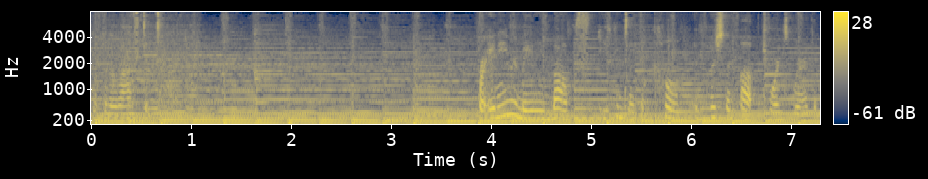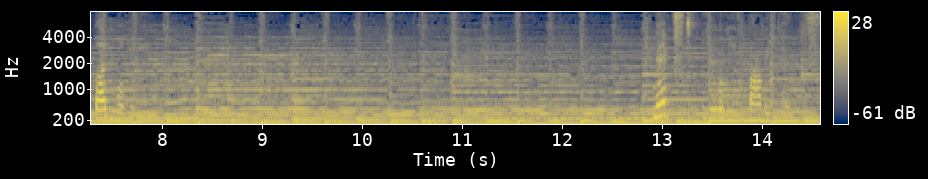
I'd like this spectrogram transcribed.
with an elastic tie. For any remaining bumps, you can take a comb and push them up towards where the bun will be. Next, you will need bobby pins.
